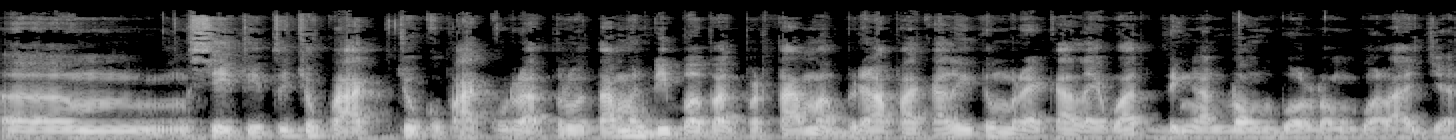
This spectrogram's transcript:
um, City itu cukup cukup akurat terutama di babak pertama. Berapa kali itu mereka lewat dengan long ball long ball aja.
